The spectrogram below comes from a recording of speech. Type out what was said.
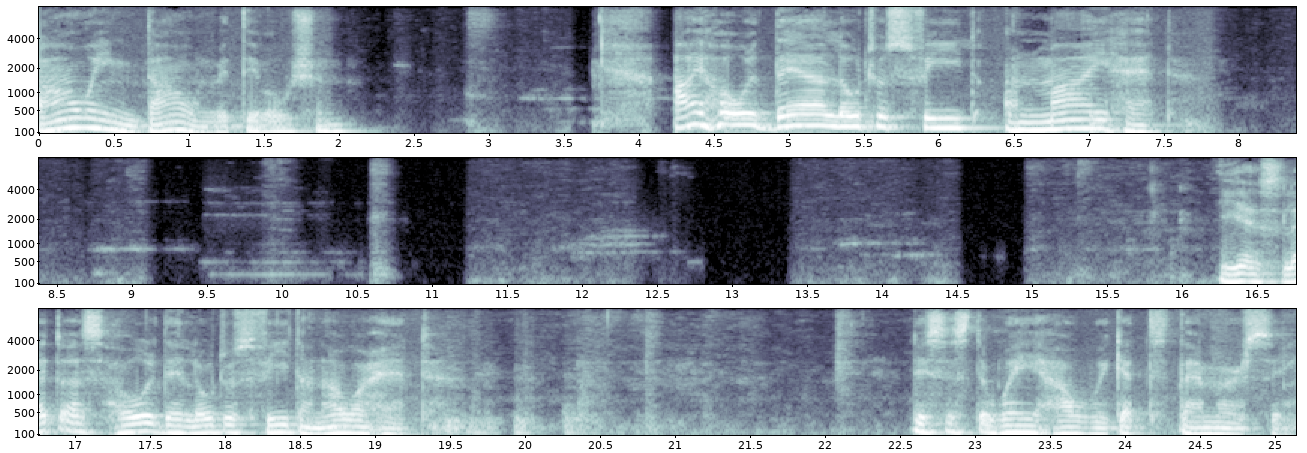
bowing down with devotion. I hold their lotus feet on my head. Yes, let us hold their lotus feet on our head. This is the way how we get their mercy.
